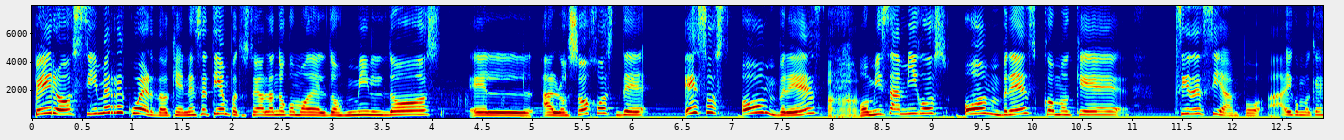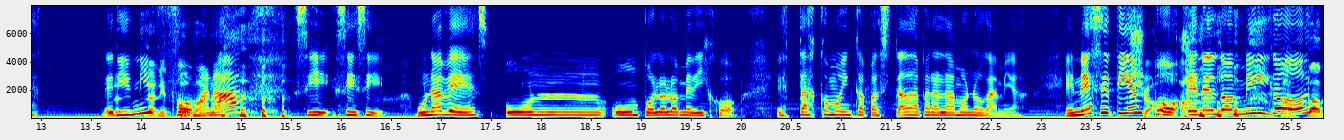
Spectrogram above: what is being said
Pero sí me recuerdo que en ese tiempo, te estoy hablando como del 2002, el, a los ojos de esos hombres Ajá. o mis amigos hombres, como que sí decían, po, ay, como que eres ninfómana. Sí, sí, sí. Una vez un, un pololo me dijo, estás como incapacitada para la monogamia. En ese tiempo, en el 2002, Pa, pa,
